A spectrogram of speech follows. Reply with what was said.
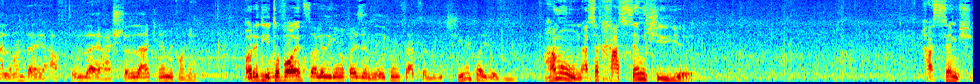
الان دهه 70 دهه 80 درک نمی‌کنیم. آره دیگه تو وای سال دیگه می‌خوای زندگی کنی 100 سال دیگه چی می‌خوای بگی؟ همون اصلا خسته میشی دیگه. خسته میشی.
